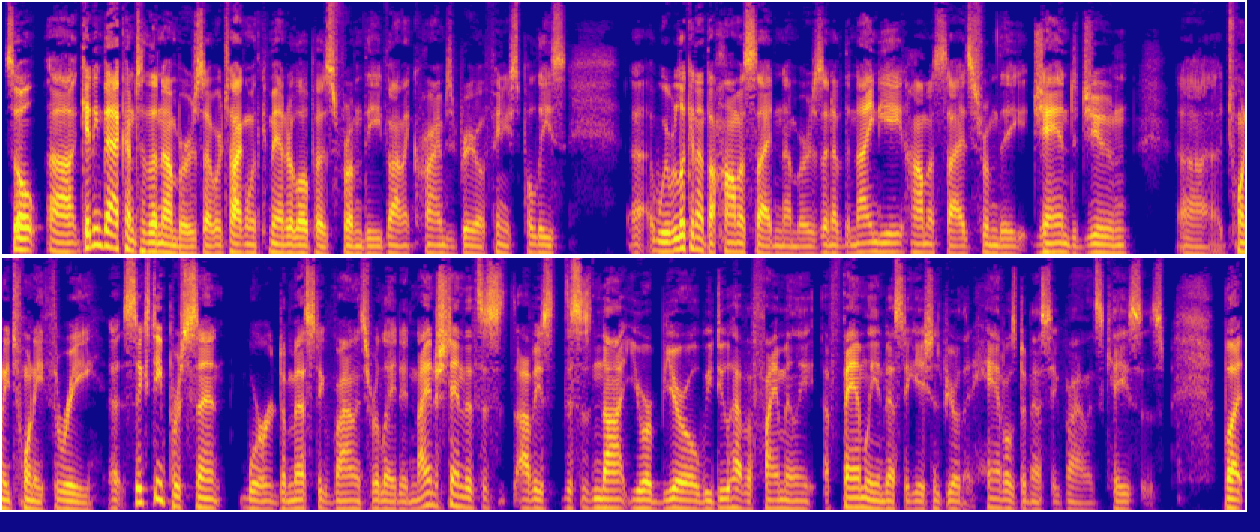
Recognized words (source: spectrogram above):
So, uh, getting back onto the numbers, uh, we're talking with Commander Lopez from the Violent Crimes Bureau of Phoenix Police. Uh, we were looking at the homicide numbers, and of the 98 homicides from the Jan to June uh, 2023, 16% uh, were domestic violence related. And I understand that this is obvious. This is not your bureau. We do have a family a family investigations bureau that handles domestic violence cases, but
